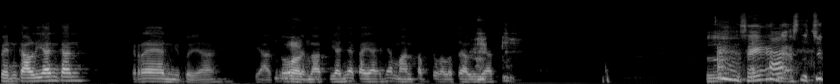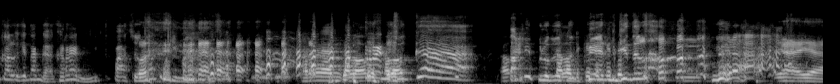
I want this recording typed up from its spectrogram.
band kalian kan keren gitu ya. Diatur dan Waduh. latihannya kayaknya mantap tuh kalau saya lihat. Eh, saya nggak setuju kalau kita nggak keren. Itu Pak Joko tuh gimana? Keren kalau Keren kalau juga, tapi belum kalau tentu band dikit-dikit- gitu loh. Ya, ya.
